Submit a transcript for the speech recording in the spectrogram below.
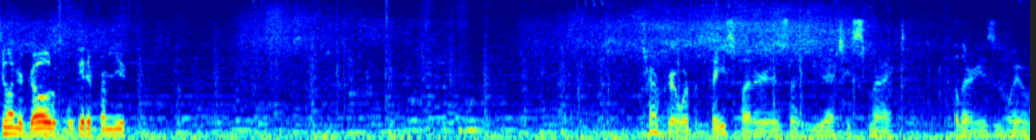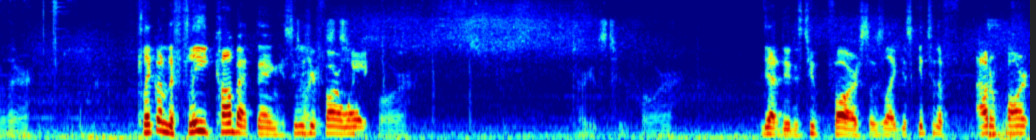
200 gold. We'll get it from you. I'm trying to figure out where the face fighter is that you actually smacked. Oh, there he is. He's way over there. Click on the fleet combat thing as soon as you're far Target's away. Far. Target's too far. Yeah, dude, it's too far. So it's like just get to the outer part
